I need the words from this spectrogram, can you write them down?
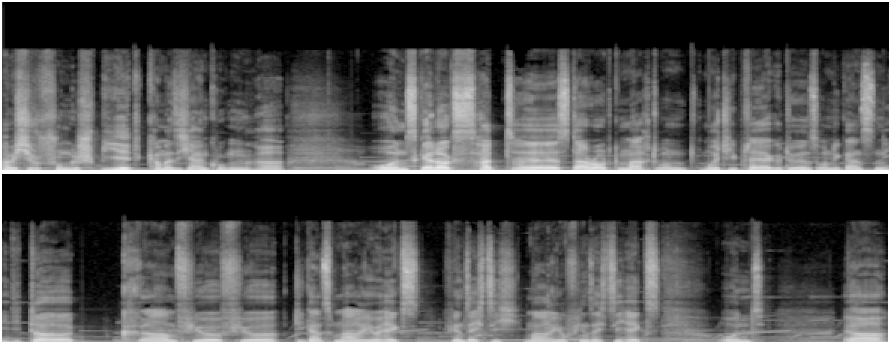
habe ich schon gespielt, kann man sich angucken. Ja. Und Skellox hat äh, Star Road gemacht und Multiplayer-Gedöns und die ganzen Editor-Kram für, für die ganzen Mario-Hacks, 64, Mario 64-Hacks. Und ja,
